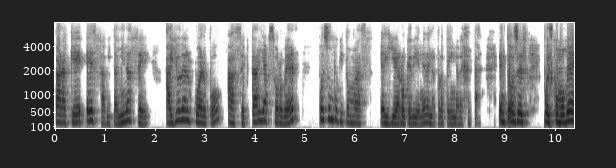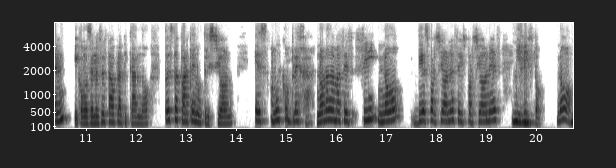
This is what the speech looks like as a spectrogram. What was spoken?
para que esa vitamina C ayude al cuerpo a aceptar y absorber pues un poquito más el hierro que viene de la proteína vegetal. Entonces, pues como ven y como se les he estado platicando, toda esta parte de nutrición es muy compleja. No nada más es sí, no, 10 porciones, 6 porciones y listo. No,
